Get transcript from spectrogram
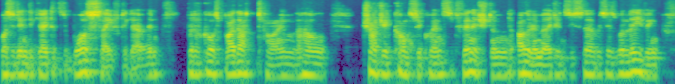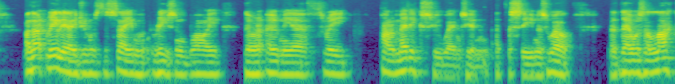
was it indicated that it was safe to go in. But of course, by that time, the whole tragic consequence had finished and other emergency services were leaving. And that really, Adrian, was the same reason why there were only uh, three paramedics who went in at the scene as well. Uh, there was a lack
